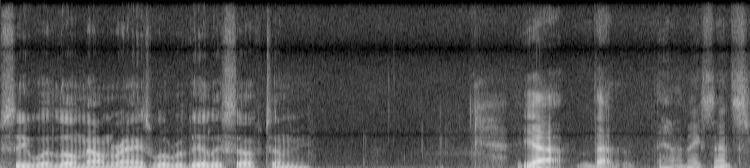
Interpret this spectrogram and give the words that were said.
see what little mountain range will reveal itself to me. Yeah, that yeah, that makes sense.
